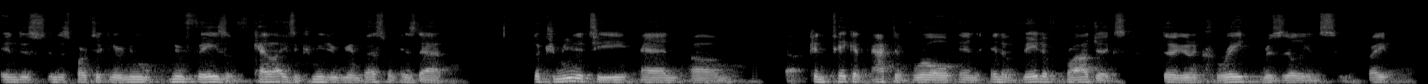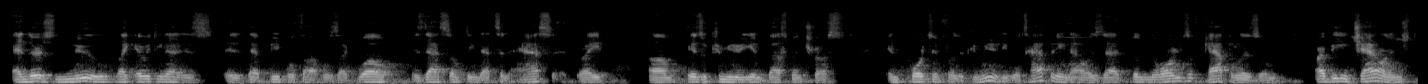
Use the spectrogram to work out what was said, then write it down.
in this in this particular new new phase of catalyzing community reinvestment is that the community and um, uh, can take an active role in innovative projects that are going to create resiliency, right? and there's new like everything that is, is, that people thought was like well is that something that's an asset right um, is a community investment trust important for the community what's happening now is that the norms of capitalism are being challenged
